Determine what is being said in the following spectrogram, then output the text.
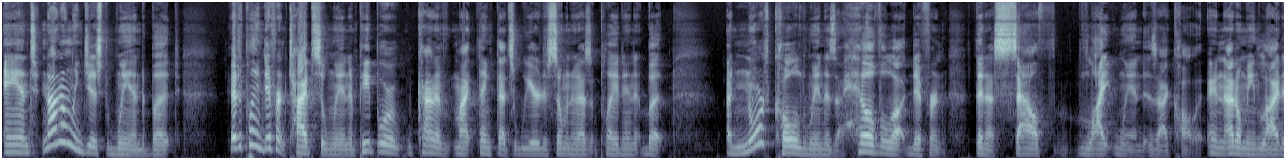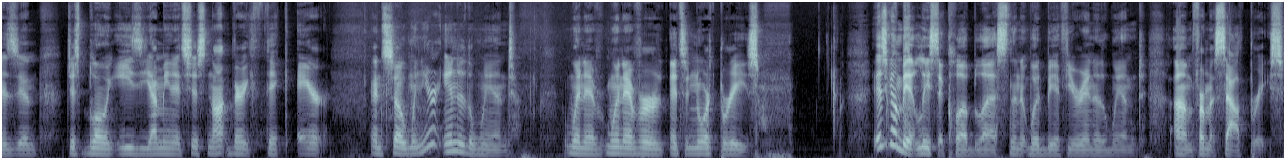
And not only just wind, but you have to play in different types of wind. And people kind of might think that's weird as someone who hasn't played in it, but a north cold wind is a hell of a lot different than a south light wind, as I call it. And I don't mean light as in just blowing easy. I mean it's just not very thick air. And so when you're into the wind, whenever whenever it's a north breeze, it's going to be at least a club less than it would be if you're into the wind um, from a south breeze.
